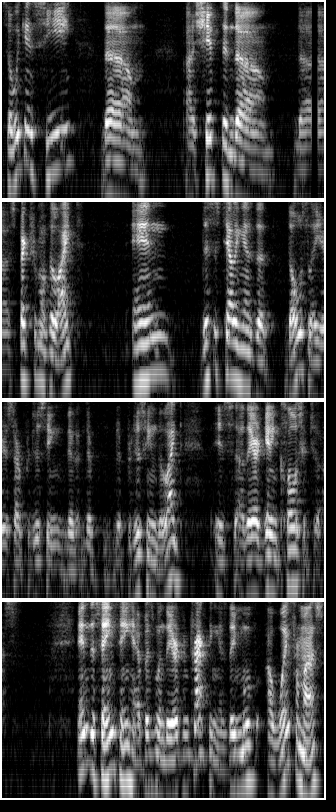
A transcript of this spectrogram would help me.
So we can see the um, uh, shift in the, the spectrum of the light, and this is telling us that those layers are producing the, the, the producing the light is uh, they are getting closer to us. And the same thing happens when they are contracting. As they move away from us,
